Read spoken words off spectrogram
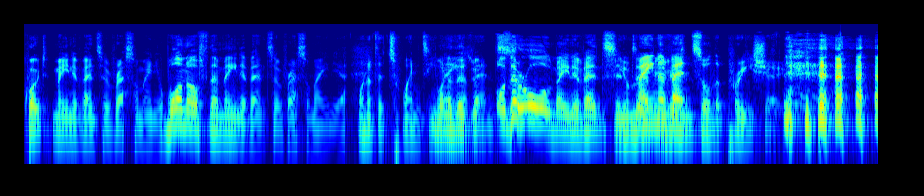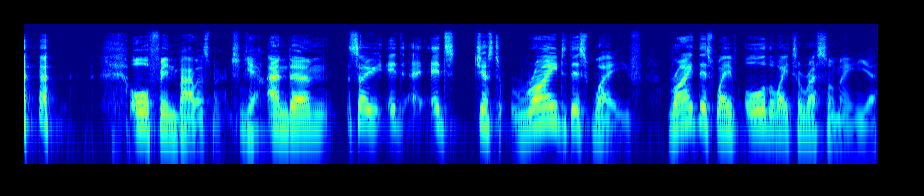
quote main event of WrestleMania, one of the main events of WrestleMania. One of the 20 One main of the, events. or they're all main events. in Your main events or the pre-show. or Finn Balor's match. Yeah. And um, so it it's just ride this wave. Ride this wave all the way to WrestleMania.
